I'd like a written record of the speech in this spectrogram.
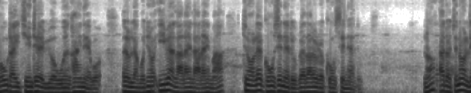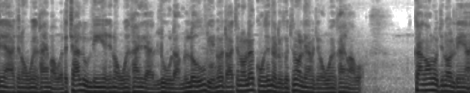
မဟုတ်တိုင်းချင်းထည့်ပြီးတော့ဝင်ခိုင်းတယ်ပေါ့အဲ့လိုလည်းပေါ့ကျွန်တော် event လာတိုင်းလာတိုင်းမှာကျွန်တော်လည်းဂုံးစင်းတဲ့လူ brother တို့လည်းဂုံးစင်းတဲ့လူနော်အဲ့တော့ကျွန်တော်လင်းရကျွန်တော်ဝင်ခိုင်းပါပေါ့တခြားလူလင်းရကျွန်တော်ဝင်ခိုင်းကြလူလားမလို့ဘူးလေနော်ဒါကျွန်တော်လည်းဂုံးစင်းတဲ့လူဆိုကျွန်တော်လင်းရကျွန်တော်ဝင်ခိုင်းပါပေါ့ကံကောင်းလို့ကျွန်တော်လင်းရ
